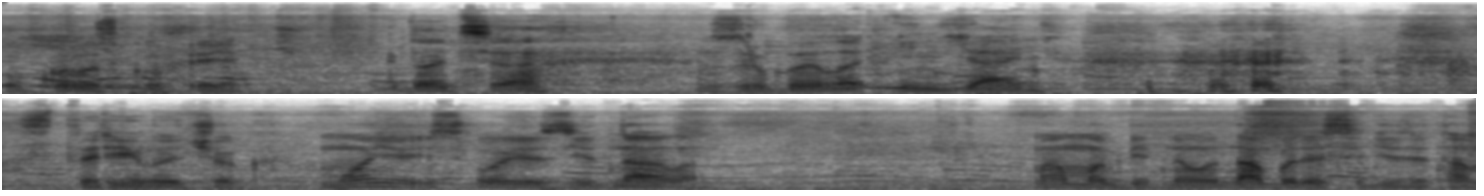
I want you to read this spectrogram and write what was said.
Кукурузку фрі. Доця зробила інь-янь з тарілочок. Мою і свою з'єднала. Мама, бідна, одна буде сидіти там.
